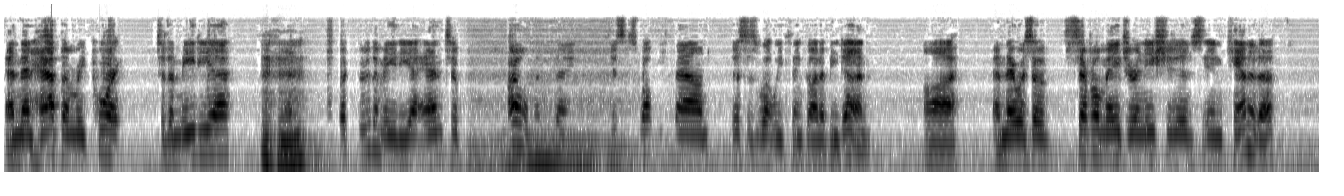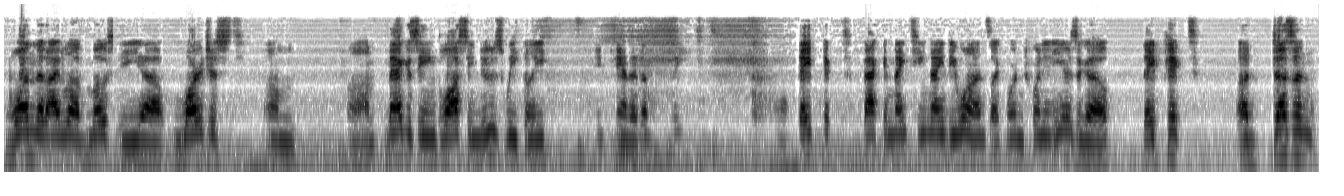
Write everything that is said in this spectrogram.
and then have them report to the media, Mm-hmm. and put through the media and to Parliament saying, this is what we found, this is what we think ought to be done. Uh, and there was a, several major initiatives in Canada. One that I love most, the uh, largest um, um, magazine, Glossy News Weekly, in Canada. They picked back in 1991, it's like more than 20 years ago. They picked a dozen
